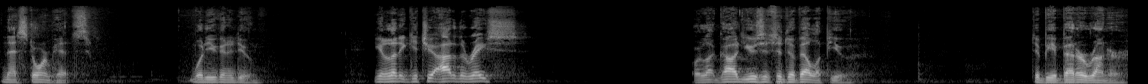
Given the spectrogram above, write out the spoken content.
And that storm hits. What are you going to do? You going to let it get you out of the race? Or let God use it to develop you to be a better runner?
